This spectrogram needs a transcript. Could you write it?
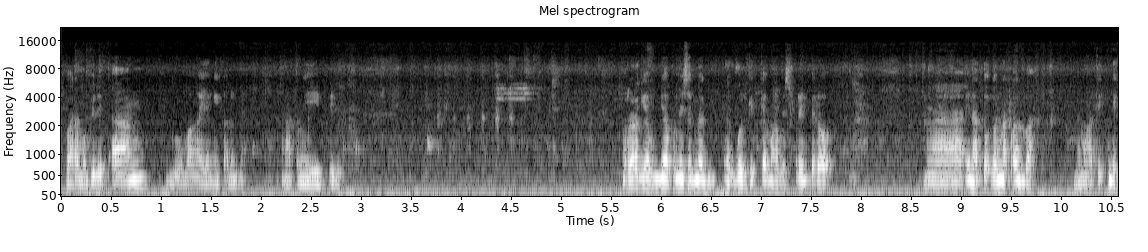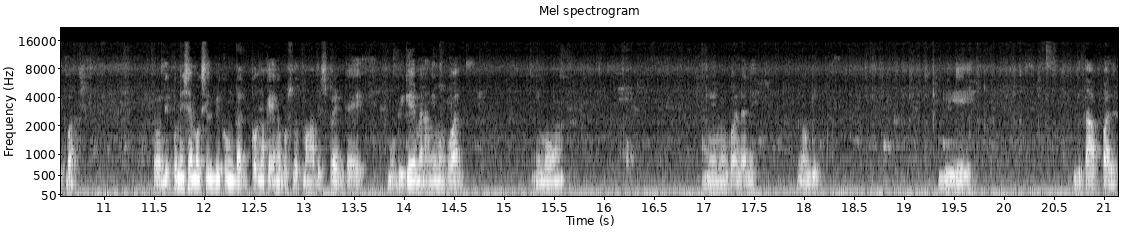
Para mapilit ang guma nga yung ipano niya ang atong ipilit marag yung isang nag nag-volkit ka mga best friend pero nga inato lang na ba? Ng mga technique ba so di po ni siya magsilbi kung dagko na kaya nabusot mga best friend kay mubigay man ang imong kuan imong ang imong kuan ni yung di di di tapal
